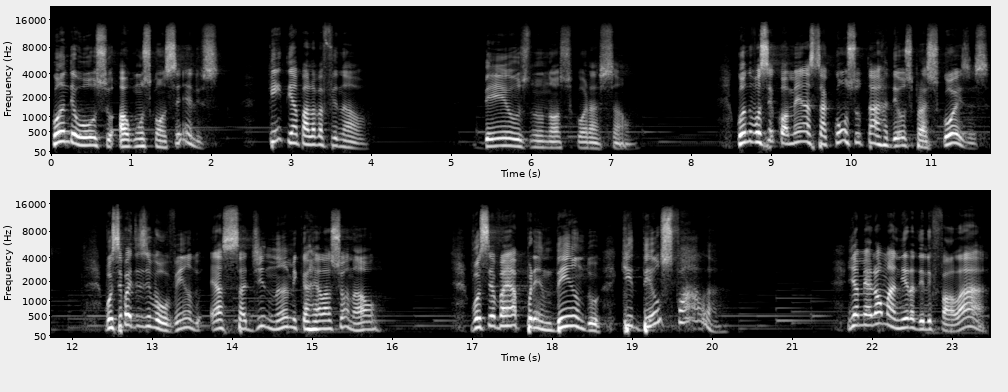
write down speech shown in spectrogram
Quando eu ouço alguns conselhos, quem tem a palavra final? Deus no nosso coração. Quando você começa a consultar Deus para as coisas, você vai desenvolvendo essa dinâmica relacional. Você vai aprendendo que Deus fala. E a melhor maneira dele falar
